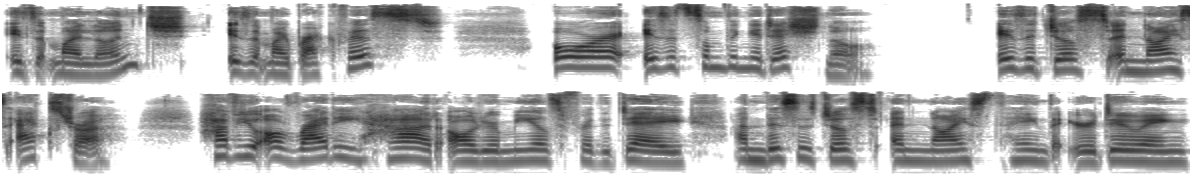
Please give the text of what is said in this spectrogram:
Is it my lunch? Is it my breakfast? Or is it something additional? Is it just a nice extra? Have you already had all your meals for the day and this is just a nice thing that you're doing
